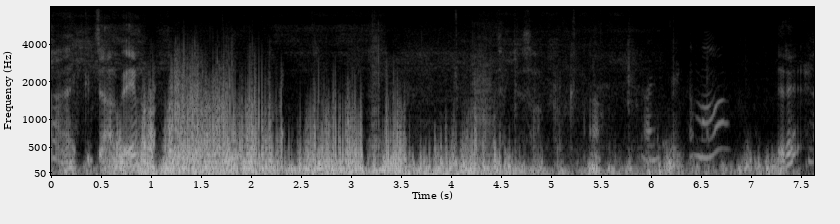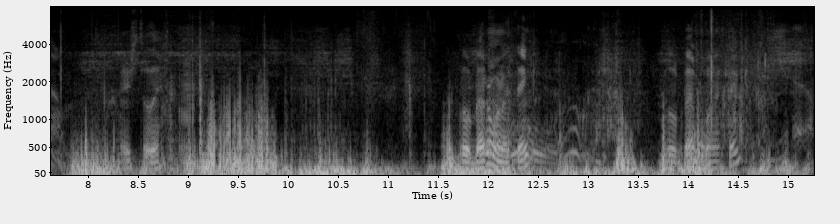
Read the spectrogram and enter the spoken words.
All right, good job, babe. Take this off. Oh, Come on. Did it? No. They're you still there? A little better one, I think. Ooh. A little better one, I think. Yeah.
